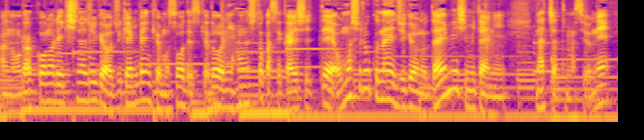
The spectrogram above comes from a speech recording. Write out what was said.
あの学校の歴史の授業受験勉強もそうですけど日本史とか世界史って面白くない授業の代名詞みたいになっちゃってますよね。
